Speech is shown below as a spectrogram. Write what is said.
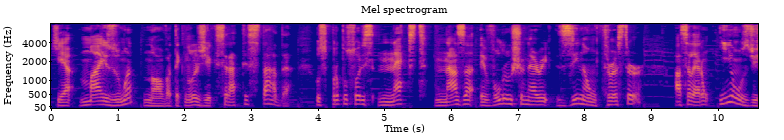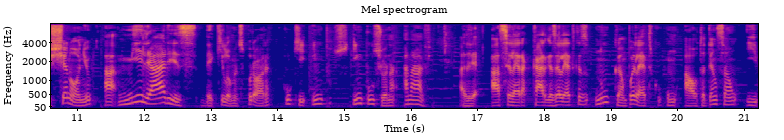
que é mais uma nova tecnologia que será testada. Os propulsores NEXT NASA Evolutionary Xenon Thruster aceleram íons de xenônio a milhares de quilômetros por hora, o que impuls impulsiona a nave. Ele acelera cargas elétricas num campo elétrico com alta tensão e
